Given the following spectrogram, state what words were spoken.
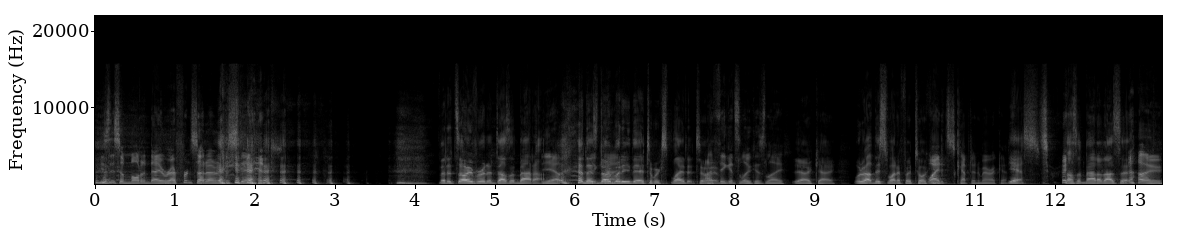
is this a modern day reference? I don't understand. but it's over and it doesn't matter. Yeah, and there's okay. nobody there to explain it to him. I think it's Lucas Lee. yeah, okay. What about this one? If we're talking. Wait, it's Captain America. Yes. Doesn't matter, does it? No.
